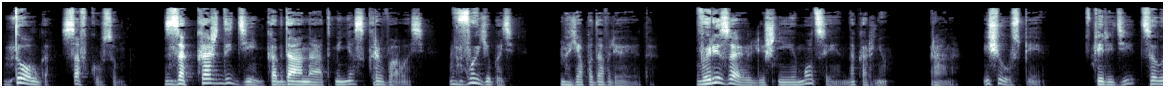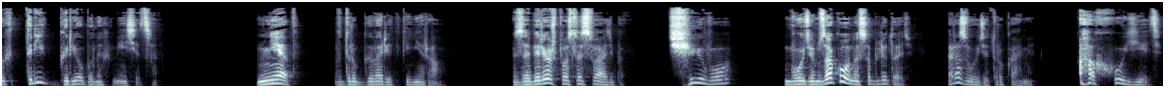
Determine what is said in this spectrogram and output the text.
Долго, со вкусом. За каждый день, когда она от меня скрывалась. Выебать. Но я подавляю это. Вырезаю лишние эмоции на корню. Рано. Еще успею. Впереди целых три гребаных месяца. «Нет», — вдруг говорит генерал. «Заберешь после свадьбы. Чего? Будем законы соблюдать. Разводит руками. Охуеть.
